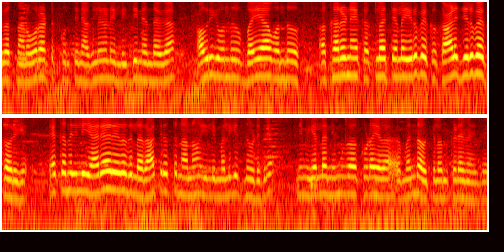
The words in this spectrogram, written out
ಇವತ್ತು ನಾನು ಹೋರಾಟಕ್ಕೆ ಕುಂತೀನಿ ಹಗಲಿರಳಿ ಇಲ್ಲಿ ಇದ್ದೀನಿ ಅಂದಾಗ ಅವರಿಗೆ ಒಂದು ಭಯ ಒಂದು ಕರುಣೆ, ಕಕ್ಲತೆ ಎಲ್ಲ ಇರಬೇಕು, ಕಾಳಜಿ ಇರಬೇಕು ಅವರಿಗೆ. ಯಾಕಂದರೆ ಇಲ್ಲಿ ಯಾರ್ಯಾರು ಇರೋದಿಲ್ಲ, ರಾತ್ರಿ ಹೊತ್ತು ನಾನು ಇಲ್ಲಿ ಮಲಗಿದ್ದು ನೋಡಿದರೆ ನಿಮಗೆಲ್ಲ ನಿಮ್ಗೆ ಕೂಡ ಬಂದವು ಕೆಲವೊಂದು ಕಡೆ ಇದೆ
